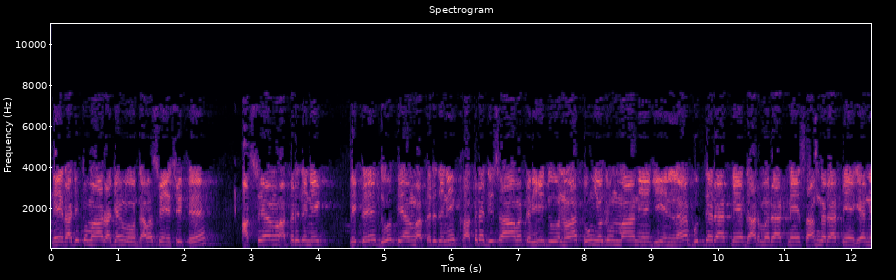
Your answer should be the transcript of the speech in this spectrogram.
මේ රජතුමා රජ වූ දවසේ සිට අක්ෂයන් හතර දිනක් පිට දූතයන් හතර දිනක් හතර දිශාවට විහිදුවනවා තුන් යොදුන් මානේ ගිහිල්ලා බුද්ධ රත්නයේ ධර්ම රත්නයේ සංඝ රත්නයේ ගැන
